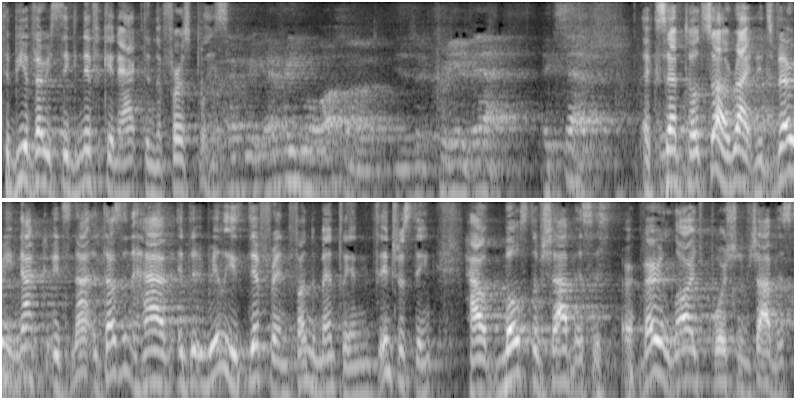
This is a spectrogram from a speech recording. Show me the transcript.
to be a very significant act in the first place. Every, every malacha is a creative act, except except Hotzah, right? It's very not. It's not. It doesn't have. It really is different fundamentally, and it's interesting how most of Shabbos is, or a very large portion of Shabbos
